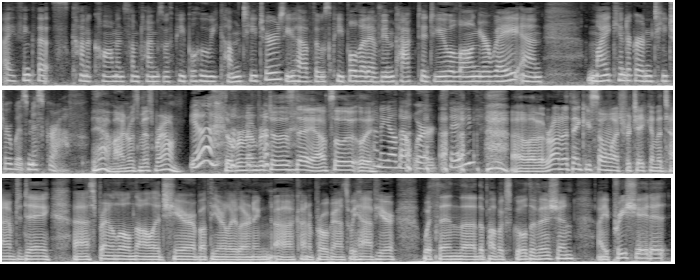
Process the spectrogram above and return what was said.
I think that's kind of common sometimes with people who become teachers. You have those people that have impacted you along your way, and my kindergarten teacher was Miss Graff. Yeah, mine was Miss Brown. Yeah. Still remember to this day. Absolutely. Funny how that works, hey? I love it. Rhonda, thank you so much for taking the time today, uh, spreading a little knowledge here about the early learning uh, kind of programs we have here within the, the public school division. I appreciate it,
